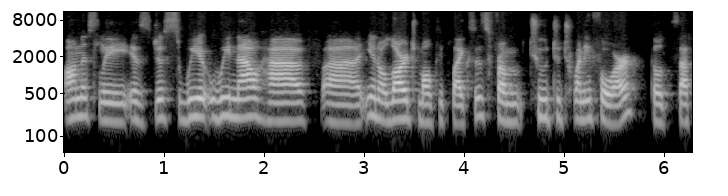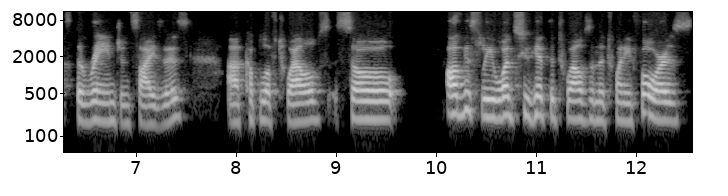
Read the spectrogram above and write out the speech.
honestly is just we we now have uh, you know large multiplexes from 2 to 24 so that's the range in sizes a couple of 12s so obviously once you hit the 12s and the 24s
